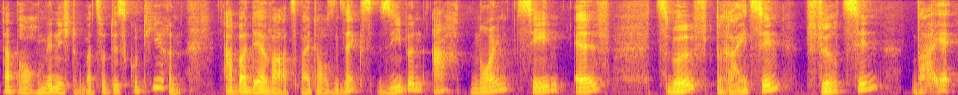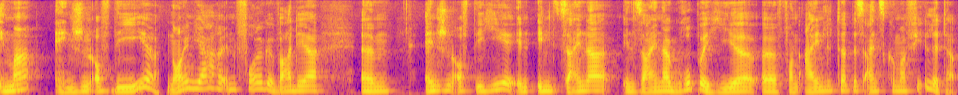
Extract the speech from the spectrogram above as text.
Da brauchen wir nicht drüber zu diskutieren. Aber der war 2006, 7, 8, 9, 10, 11, 12, 13, 14 war er immer Engine of the Year. Neun Jahre in Folge war der ähm, Engine of the Year in, in, seiner, in seiner Gruppe hier äh, von 1 Liter bis 1,4 Liter.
